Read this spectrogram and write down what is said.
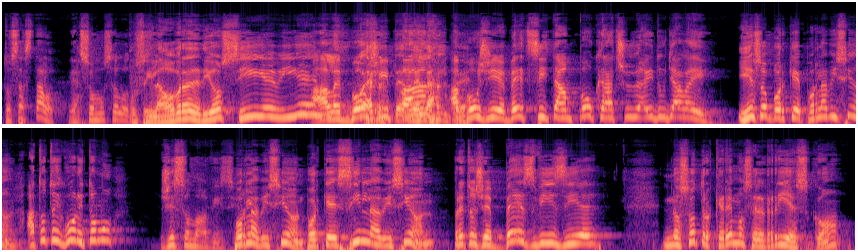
to sa stalo. Ja som musel Pues odísť. si la obra de Dios sigue bien Ale Boží plán adelante. a Božie veci tam pokračujú a idú ďalej. ¿Y eso por qué? Por la visión. A toto je kvôli tomu, že som mal víziu. Por la visión. Porque sin la visión, Pretože bez vízie nosotros queremos el riesgo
